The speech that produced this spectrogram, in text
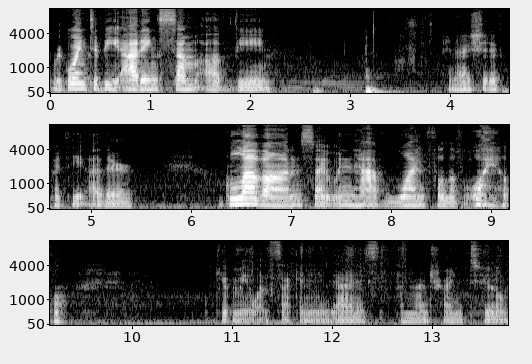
we're going to be adding some of the, and I should have put the other glove on so I wouldn't have one full of oil. Give me one second, you guys. I'm not trying to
